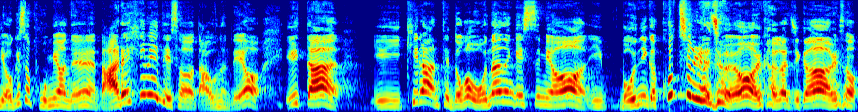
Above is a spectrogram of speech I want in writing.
여기서 보면은 말의 힘에 대해서 나오는데요. 일단 이 키라한테 너가 원하는 게 있으면 이 머니가 코치를 해줘요. 이 강아지가. 그래서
